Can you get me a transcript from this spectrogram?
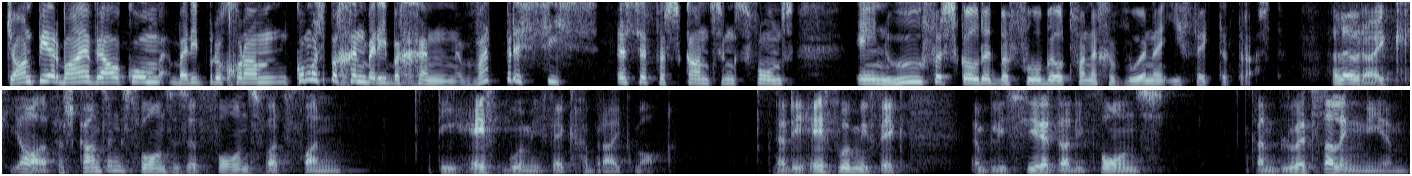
Jean-Pierre, baie welkom by die program. Kom ons begin by die begin. Wat presies is 'n verskansingsfonds En hoe verskil dit byvoorbeeld van 'n gewone effekte trust? Hallo Ryk. Ja, 'n verskansingsfonds is 'n fonds wat van die hefboom effek gebruik maak. Nou die hefboom effek impliseer dat die fonds kan blootstelling neem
